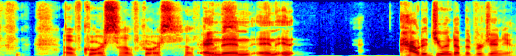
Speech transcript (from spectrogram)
of course, of course, of course. And then and, and how did you end up at Virginia?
